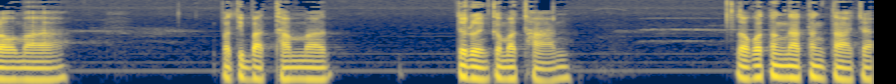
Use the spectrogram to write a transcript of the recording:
เรามาปฏิบัติธรรมมาเจริญกรรมฐาน เราก็ตั้งหน้าตั้งตาจะ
